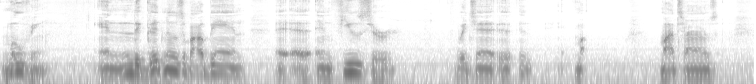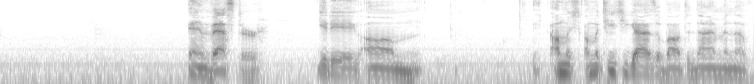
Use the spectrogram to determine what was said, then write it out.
moving. And the good news about being an infuser, which in, my, terms, investor, it is, um, I'm gonna teach you guys about the diamond of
